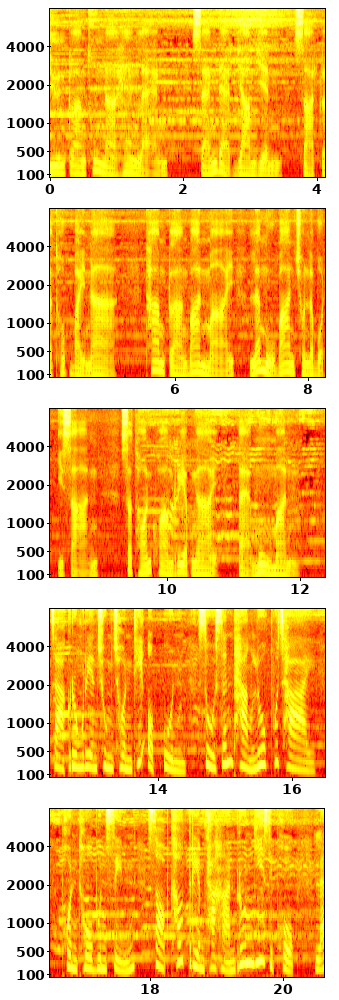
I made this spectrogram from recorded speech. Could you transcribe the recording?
ยืนกลางทุ่งนาแห้งแล้ง แสงแดดยามเย็น สาดกระทบใบหน้า ท่ามกลางบ้านไม้และหมู่บ้านชนบทอีสาน สะท้อนความเรียบง่าย แต่มุ่งมั่น จากโรงเรียนชุมชนที่อบอุ่น สู่เส้นทางลูกผู้ชายพลโทบุญสินสอบเข้าเตรียมทหารรุ่น 26 และ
